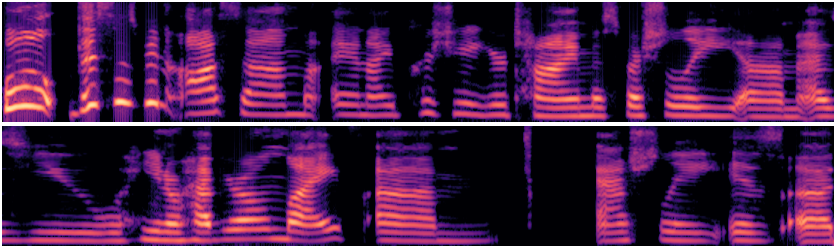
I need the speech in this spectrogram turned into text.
Well, this has been awesome and I appreciate your time, especially um, as you, you know, have your own life. Um, Ashley is a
